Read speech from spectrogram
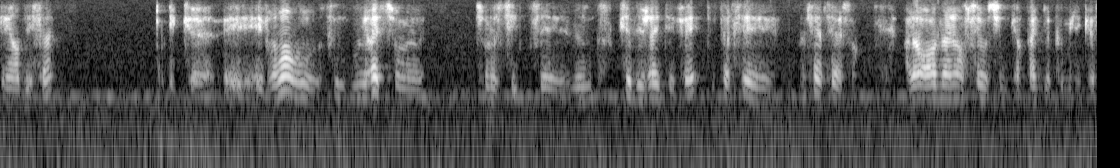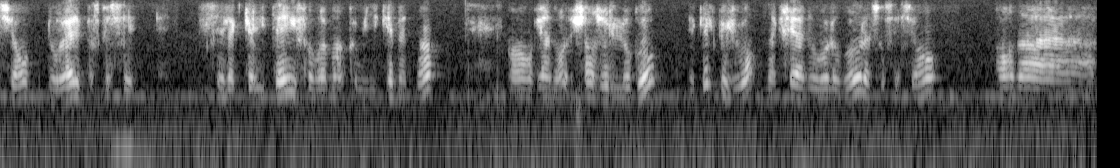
et en dessin. Et, et, vraiment, vous, verrez sur le, sur le site, c'est ce qui a déjà été fait, c'est assez intéressant. Alors on a lancé aussi une campagne de communication nouvelle parce que c'est l'actualité, il faut vraiment communiquer maintenant. On vient de changer le logo il y a quelques jours, on a créé un nouveau logo, l'association. On a,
